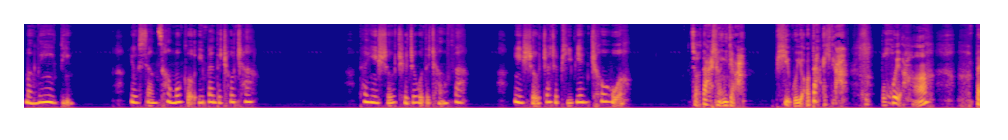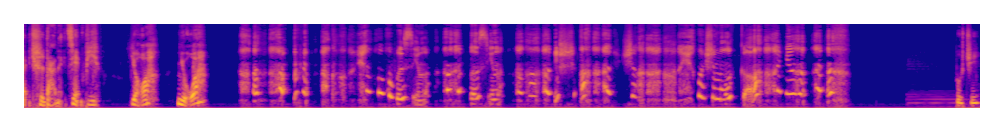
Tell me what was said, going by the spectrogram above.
猛力一顶，又像草母狗一般的抽插。他一手扯着我的长发，一手抓着皮鞭抽我，叫大声一点，屁股摇大一点。不会啊啊！白痴大奶贱逼，摇啊扭啊！我不行了，不行了，上上，我是母狗。不知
